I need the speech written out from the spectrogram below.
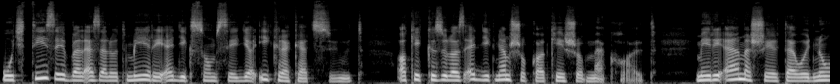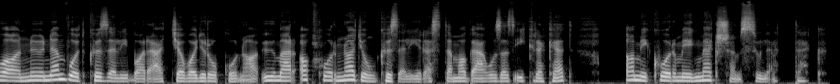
Úgy tíz évvel ezelőtt Méri egyik szomszédja ikreket szült, akik közül az egyik nem sokkal később meghalt. Méri elmesélte, hogy Noah a nő nem volt közeli barátja vagy rokona, ő már akkor nagyon közel érezte magához az ikreket, amikor még meg sem születtek.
